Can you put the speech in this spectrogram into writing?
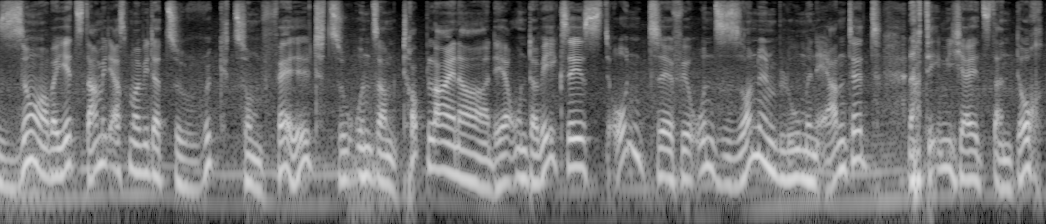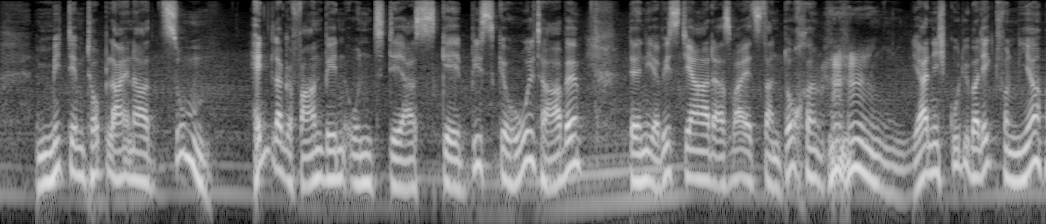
So, aber jetzt damit erstmal wieder zurück zum Feld, zu unserem Topliner, der unterwegs ist und äh, für uns Sonnenblumen erntet, nachdem ich ja jetzt dann doch mit dem Topliner zum Händler gefahren bin und das Gebiss geholt habe. Denn ihr wisst ja, das war jetzt dann doch äh, ja nicht gut überlegt von mir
